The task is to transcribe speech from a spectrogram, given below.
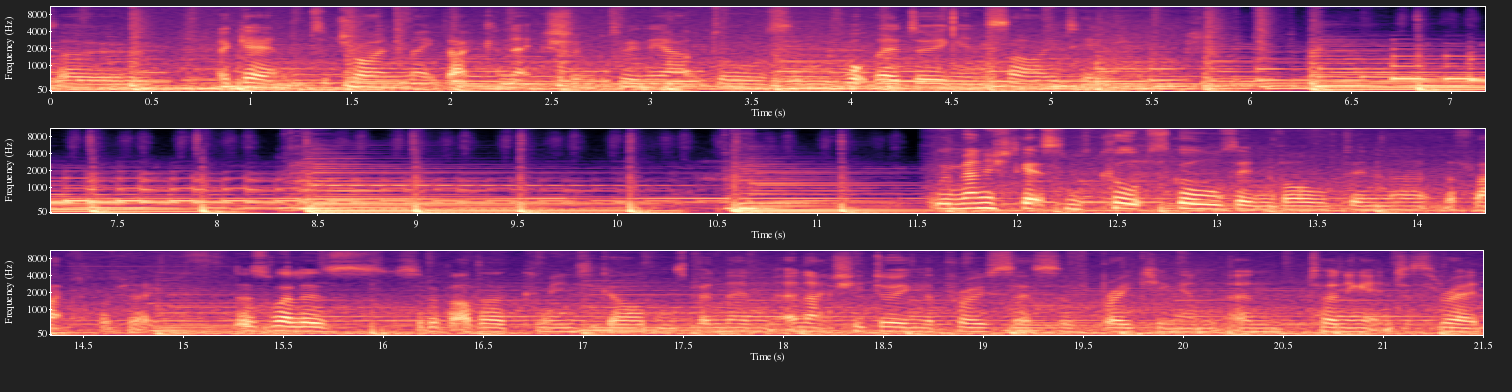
So again, to try and make that connection between the outdoors and what they're doing inside here. We managed to get some schools involved in the, the flax project, as well as sort of other community gardens, but then and actually doing the process of breaking and, and turning it into thread.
